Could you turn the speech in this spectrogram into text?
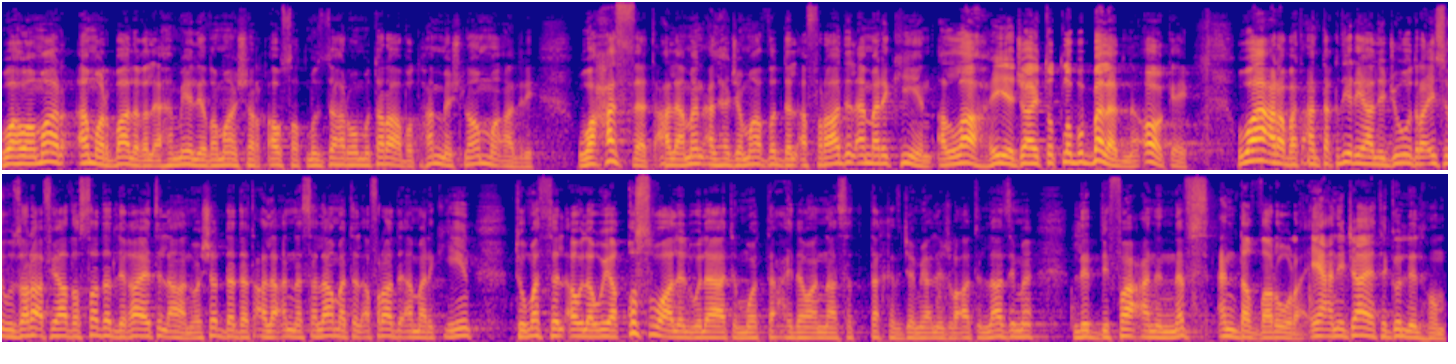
وهو مار أمر بالغ الأهمية لضمان شرق أوسط مزدهر ومترابط. هم شلون؟ ما أدري. وحثت على منع الهجمات ضد الأفراد الأمريكيين. الله هي جاي تطلب ببلدنا. أوكي. وأعربت عن تقديرها لجهود رئيس الوزراء في هذا الصدد لغاية الآن وشددت على أن سلامة الأفراد الأمريكيين تمثل أولوية قصوى للولايات المتحدة وأنها ستتخذ جميع الإجراءات اللازمة للدفاع عن النفس عند الضرورة. يعني جاية تقول لهم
